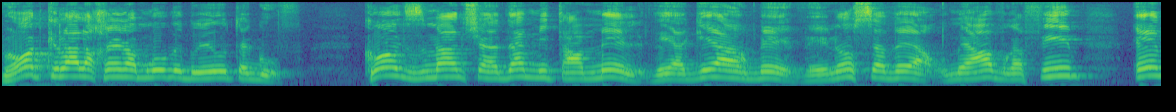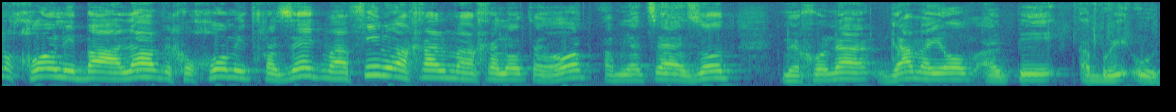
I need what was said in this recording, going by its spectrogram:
ועוד כלל אחר אמרו בבריאות הגוף. כל זמן שאדם מתעמל ויגיע הרבה ואינו שבע ומאב רפים, אין חול לבעליו וכוחו מתחזק ואפילו אכל מאכלות הרעות. המלצה הזאת נכונה גם היום על פי הבריאות.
